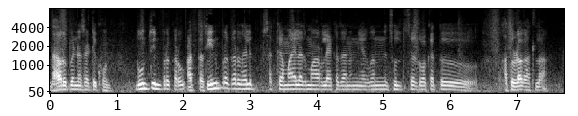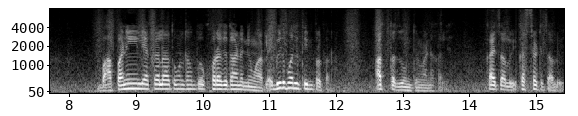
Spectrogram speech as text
दारू पिण्यासाठी खून. दोन तीन प्रकार हो. आता तीन प्रकार झाले सख्या मायलाच मारला एका जणांनी एक जणांनी चुलतीच्या डोक्यात हातोडा घातला. बापाने लेकाला तुम्हाला सांगतो खोऱ्याच्या दांड्यांनी मारले. बीडमधले तीन प्रकार. आत्ताच दोन तीन महिन्याखाली काय चालू आहे? कशासाठी चालू आहे?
